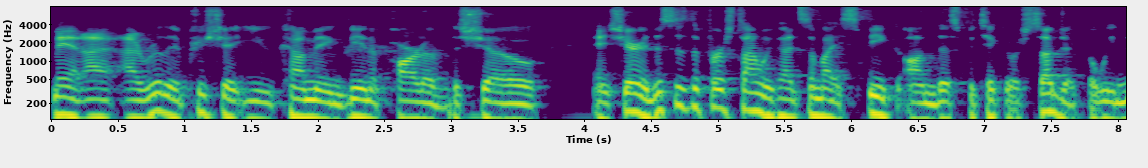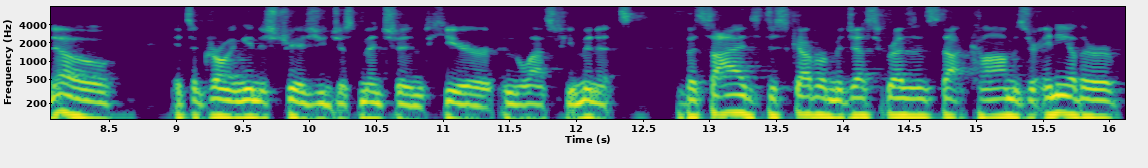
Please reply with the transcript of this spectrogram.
man, I, I really appreciate you coming, being a part of the show, and Sherry, This is the first time we've had somebody speak on this particular subject, but we know it's a growing industry, as you just mentioned here in the last few minutes. Besides discovermajesticresidence.com, is there any other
